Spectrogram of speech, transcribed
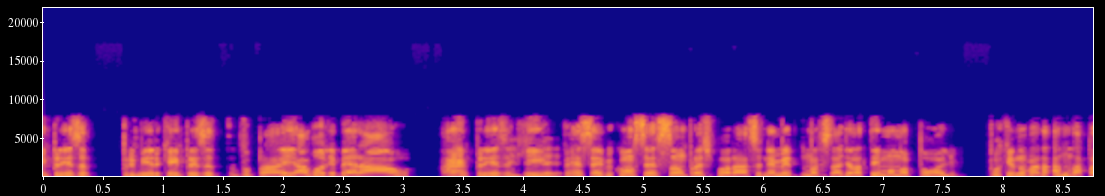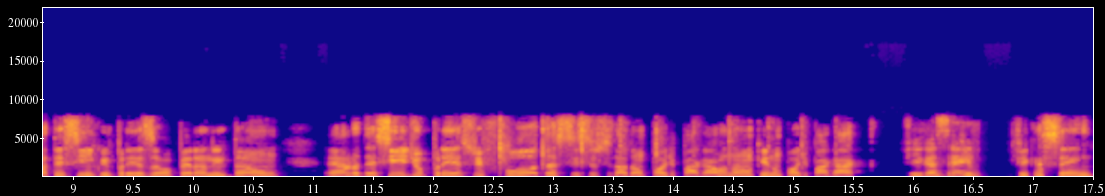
empresa, primeiro que a empresa. Pra, alô, liberal! A empresa que recebe concessão para explorar saneamento numa cidade, ela tem monopólio. Porque não, vai dar, não dá para ter cinco empresas operando. Então, ela decide o preço e foda-se se o cidadão pode pagar ou não. Quem não pode pagar Fica sem. fica sem.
